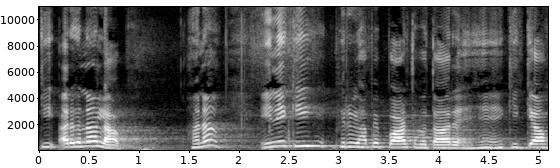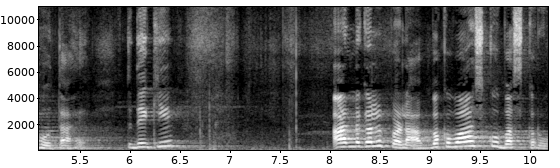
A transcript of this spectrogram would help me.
कि अर्गना लाभ है ना? इन्हें की फिर यहाँ पे पार्थ बता रहे हैं कि क्या होता है? तो देखिए अर्नगल पड़ा बकवास को बस करो।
